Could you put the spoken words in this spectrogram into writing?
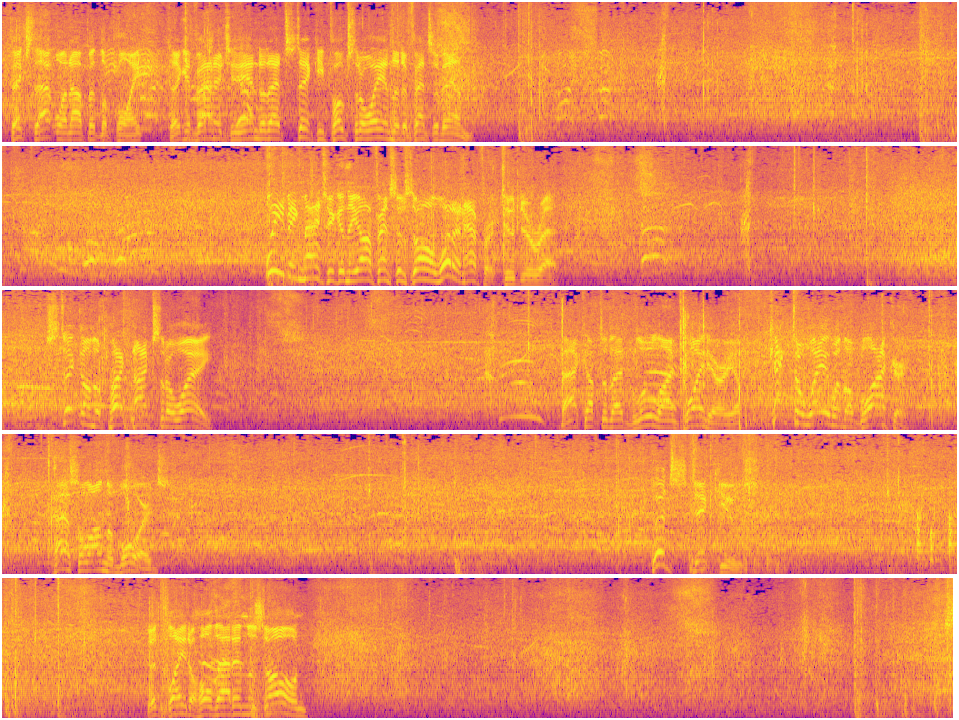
Picks that one up at the point. Take advantage of the end of that stick. He pokes it away in the defensive end. Weaving magic in the offensive zone. What an effort to Durrett. Stick on the puck knocks it away. Back up to that blue line point area. Kicked away with a blocker. Pass along the boards. Good stick use. Good play to hold that in the zone.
